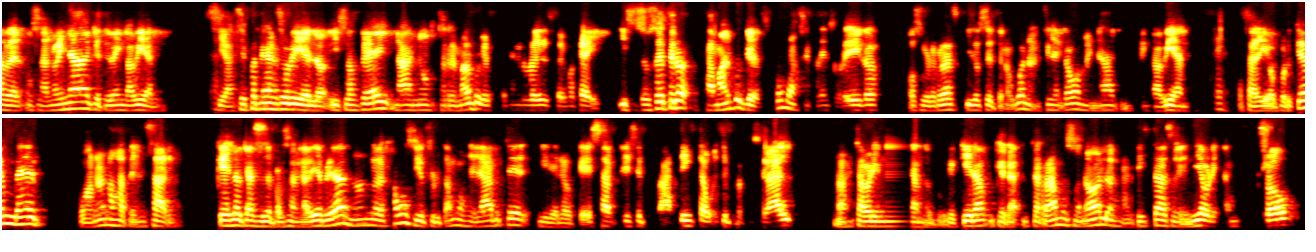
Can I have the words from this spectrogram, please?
A ver, o sea, no hay nada que te venga bien si haces patinaje sobre hielo y sos gay, nada, no, está re mal porque patinaje sobre hielo gay. Y si sos hetero, está mal porque ¿cómo haces patinaje sobre hielo o sobre ruedas y sos hetero? Bueno, al fin y al cabo no hay nada que nos venga bien. O sea, digo, ¿por qué en vez de ponernos a pensar qué es lo que hace esa persona en la vida privada, no lo dejamos y disfrutamos del arte y de lo que esa, ese artista o ese profesional nos está brindando? Porque quiera, querramos o no, los artistas hoy en día brindamos un show,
